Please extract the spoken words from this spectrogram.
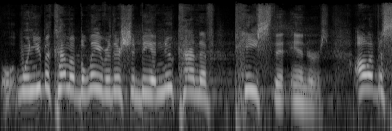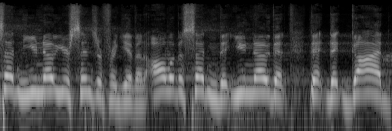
When you become a believer, there should be a new kind of peace that enters. All of a sudden, you know your sins are forgiven. All of a sudden, that you know that, that, that God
